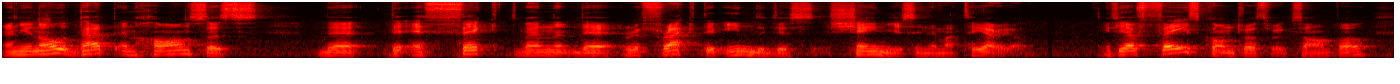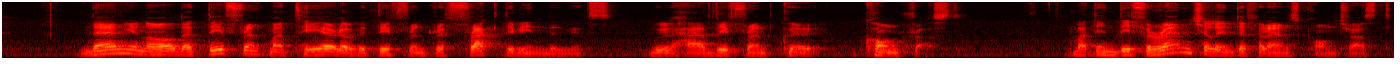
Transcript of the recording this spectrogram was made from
And you know that enhances the, the effect when the refractive index changes in the material. If you have phase contrast, for example, then you know that different material with different refractive index will have different contrast. But in differential interference contrast,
